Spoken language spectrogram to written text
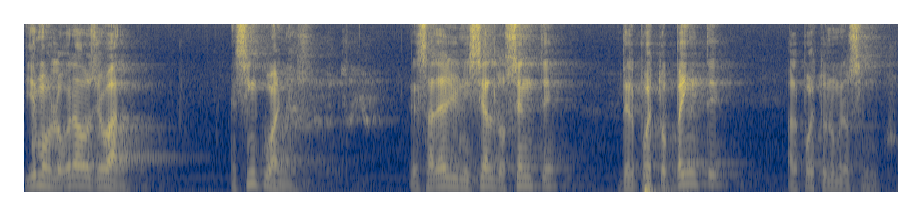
Y hemos logrado llevar en cinco años el salario inicial docente del puesto 20 al puesto número 5.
